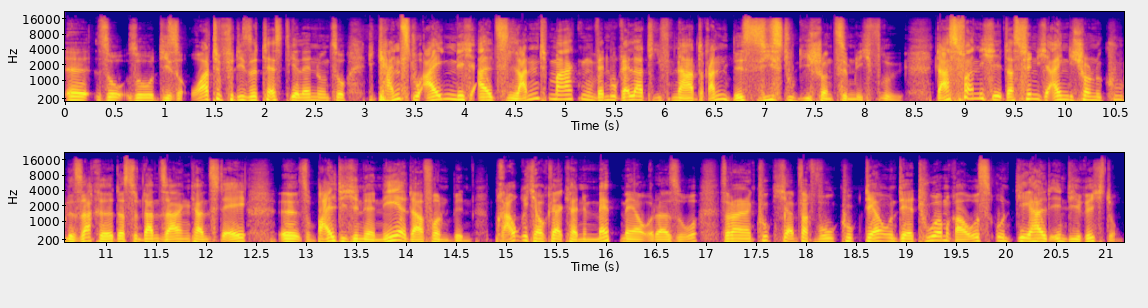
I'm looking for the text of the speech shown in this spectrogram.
äh, so, so diese Orte für diese Testgelände und so, die kannst du eigentlich als Landmarken, wenn du relativ nah dran bist, siehst du die schon ziemlich früh. Das fand ich, das finde ich eigentlich schon eine coole Sache, dass du dann sagen kannst, ey, äh, sobald ich in der Nähe davon bin, brauche ich auch gar keine Map mehr oder so, sondern dann gucke ich einfach, wo guckt der und der Turm raus und gehe halt in die Richtung.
